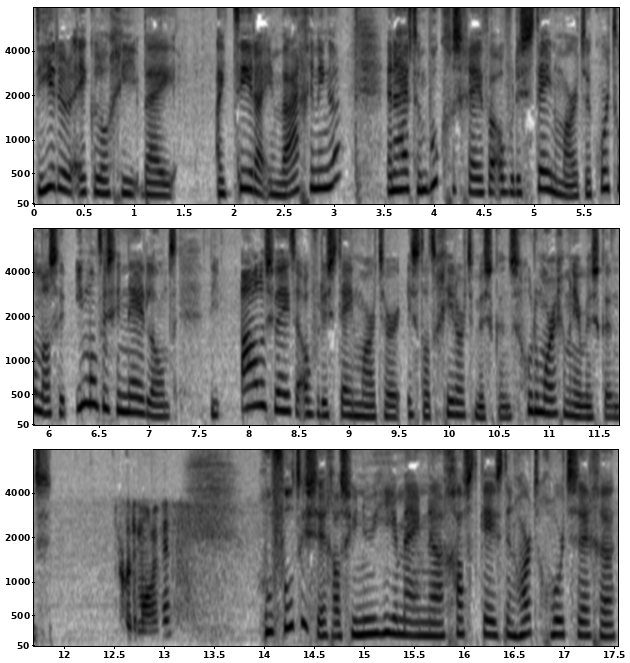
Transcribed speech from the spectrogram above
dierenecologie bij Aitera in Wageningen. En hij heeft een boek geschreven over de steenmarter. Kortom, als er iemand is in Nederland die alles weet over de steenmarter, is dat Gerard Muskens. Goedemorgen, meneer Muskens. Goedemorgen. Hoe voelt u zich als u nu hier mijn eh, gast Kees den Hartog hoort zeggen...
